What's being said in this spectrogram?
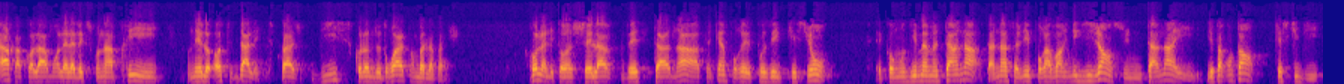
Ah, avec ce qu'on a appris, on est le hot dalet, page 10, colonne de droite en bas de la page. Quelqu'un pourrait poser une question et comme on dit même un Tana, Tana, ça veut dire pour avoir une exigence, une Tana, il n'est pas content. Qu'est-ce qu'il dit?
